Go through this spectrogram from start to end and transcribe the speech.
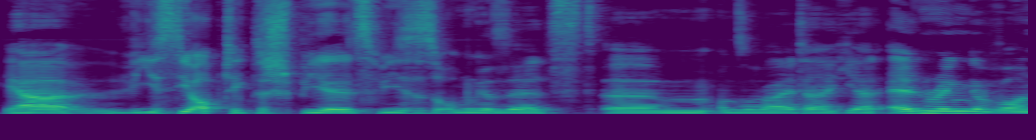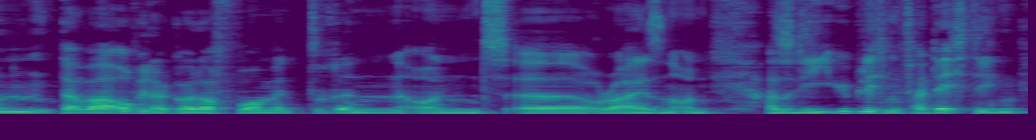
ja, wie ist die Optik des Spiels, wie ist es umgesetzt ähm, und so weiter. Hier hat Elden Ring gewonnen, da war auch wieder God of War mit drin und äh, Horizon und also die üblichen Verdächtigen.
